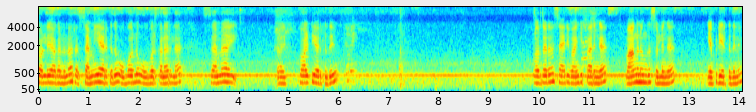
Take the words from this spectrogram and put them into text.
சொல்லி ஆகணும்னா செமையாக இருக்குது. ஒவ்வொன்றும் ஒவ்வொரு கலரில் செம குவாலிட்டியாக இருக்குது. ஒரு தடவை saree வாங்கி பாருங்கள் வாங்கினவங்க சொல்லுங்கள் எப்படி இருக்குதுன்னு.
